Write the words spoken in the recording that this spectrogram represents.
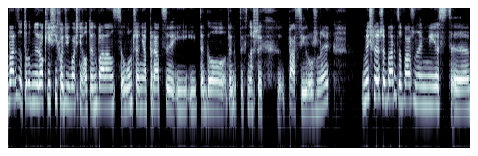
bardzo trudny rok, jeśli chodzi właśnie o ten balans łączenia pracy i, i tego, te, tych naszych pasji różnych. Myślę, że bardzo ważnym jest e,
